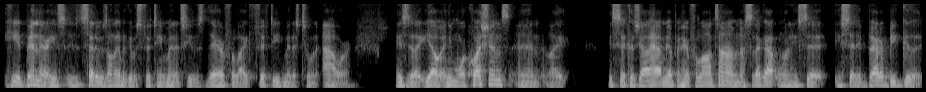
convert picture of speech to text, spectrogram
he had been there. he said he was only going to give us 15 minutes. He was there for like 50 minutes to an hour. He's like, yo, any more questions? And like, he said, cause y'all had me up in here for a long time. And I said, I got one. He said, he said, it better be good.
